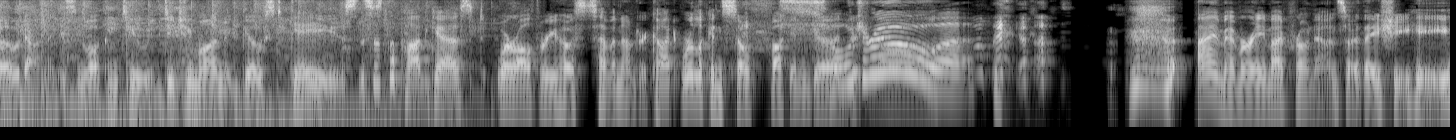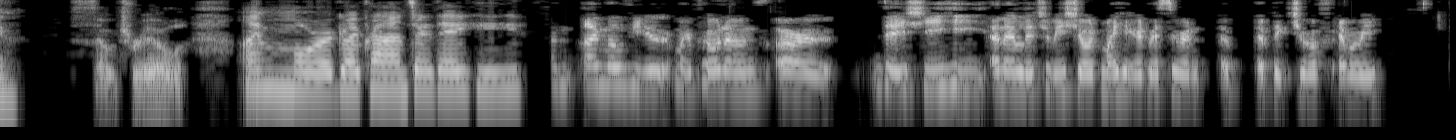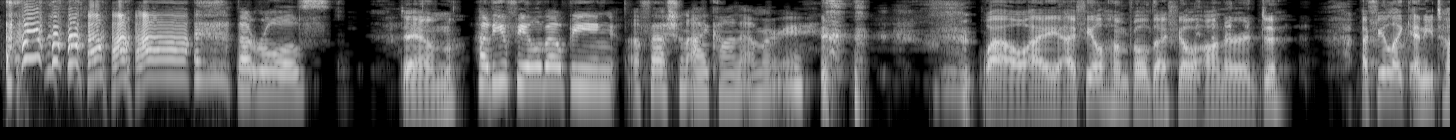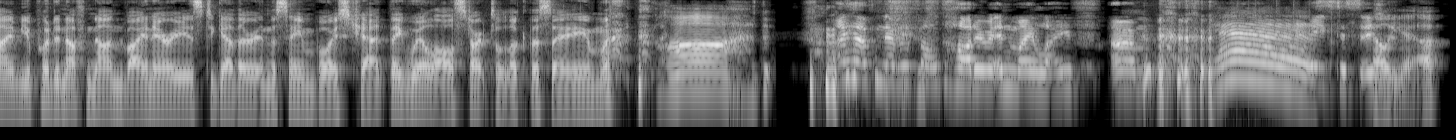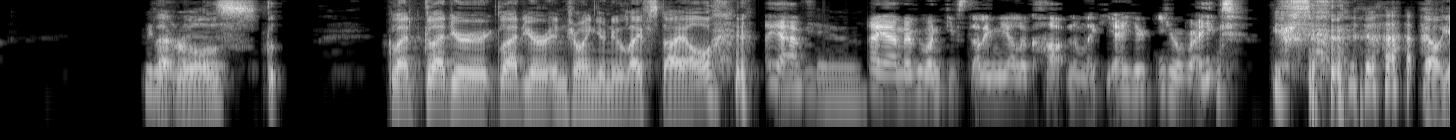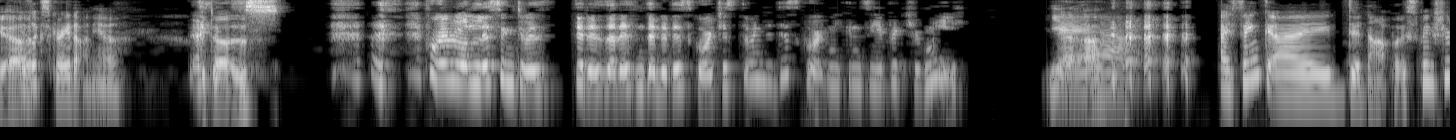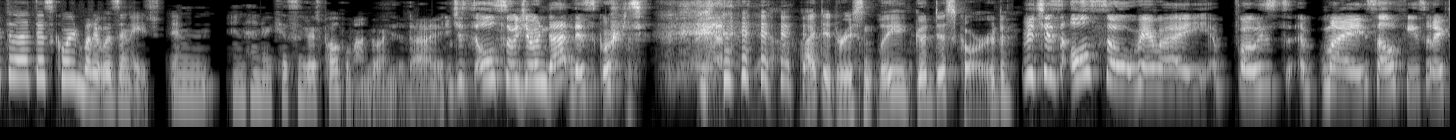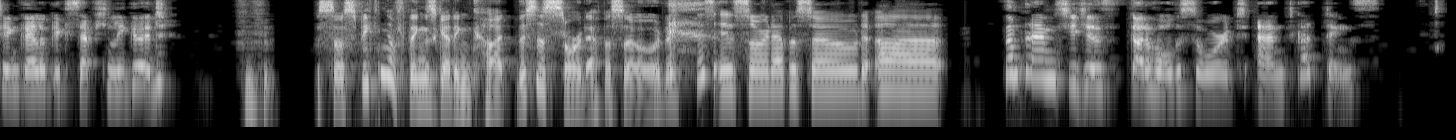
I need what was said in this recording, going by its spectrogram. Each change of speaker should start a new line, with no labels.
Hello, darlings, and welcome to Digimon Ghost Gaze. This is the podcast where all three hosts have an undercut. We're looking so fucking good.
So true.
Oh my god.
I'm Emery. My pronouns are they, she, he.
So true. I'm Morg. My pronouns are they, he.
I'm, I'm Elvire. My pronouns are they, she, he, and I literally showed my hairdresser an, a, a picture of Emery.
that rules.
Damn.
How do you feel about being a fashion icon, Emery?
Wow, I, I feel humbled. I feel honored. I feel like anytime you put enough non binaries together in the same voice chat, they will all start to look the same.
God.
I have never felt hotter in my life. Um, great
Yes.
decision.
Hell yeah.
We
that
love
rules. Gl- Glad, glad you're glad you're enjoying your new lifestyle.
I am.
Too.
I am. Everyone keeps telling me I look hot, and I'm like, yeah, you're you're right.
You're so.
Hell yeah, It
looks great on you.
it does.
For everyone listening to us to this that isn't in the Discord, just join the Discord and you can see a picture of me.
Yeah.
I think I did not post a picture to that Discord, but it was in H in in Henry Kissinger's Pokemon going to die.
just also joined that Discord, Yeah,
I did recently. Good Discord.
which is also where I post my selfies when I think I look exceptionally good.
So speaking of things getting cut, this is Sword episode.
this is Sword episode. Uh,
Sometimes you just gotta hold a sword and cut things.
